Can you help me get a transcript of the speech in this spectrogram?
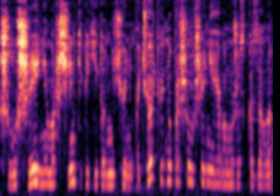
шелушение, морщинки какие-то, он ничего не подчеркивает, но про шелушение я вам уже сказала,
